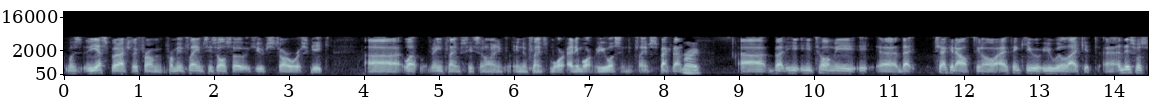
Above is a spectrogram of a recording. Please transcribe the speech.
was Jesper actually from from In Flames. He's also a huge Star Wars geek. Uh, well, In Flames, he's not in, in In Flames more anymore. He was in In Flames back then. Right. Uh, but he, he told me uh, that check it out. You know, I think you you will like it. Uh, and this was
